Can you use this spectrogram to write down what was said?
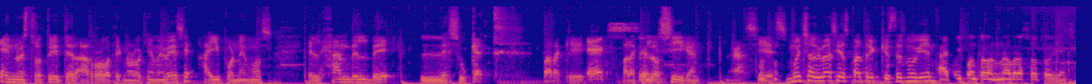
en nuestro Twitter, arroba tecnología MBS. Ahí ponemos el handle de lesuquet para que, para que lo sigan. Así es. Muchas gracias, Patrick. Que estés muy bien. A ti, Pontón. Un abrazo a tu audiencia.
